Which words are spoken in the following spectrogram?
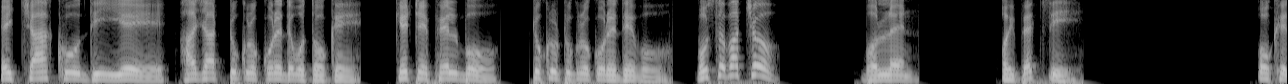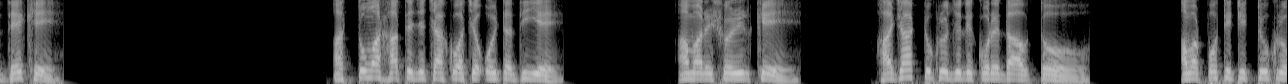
এই চাকু দিয়ে হাজার টুকরো করে দেব তোকে, কেটে ফেলব টুকরো টুকরো করে দেব। বুঝতে পারছ? বললেন, ওই ব্যক্তি ওকে দেখে আর তোমার হাতে যে চাকু আছে ওইটা দিয়ে আমার এই শরীরকে হাজার টুকরো যদি করে দাও তো আমার প্রতিটি টুকরো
